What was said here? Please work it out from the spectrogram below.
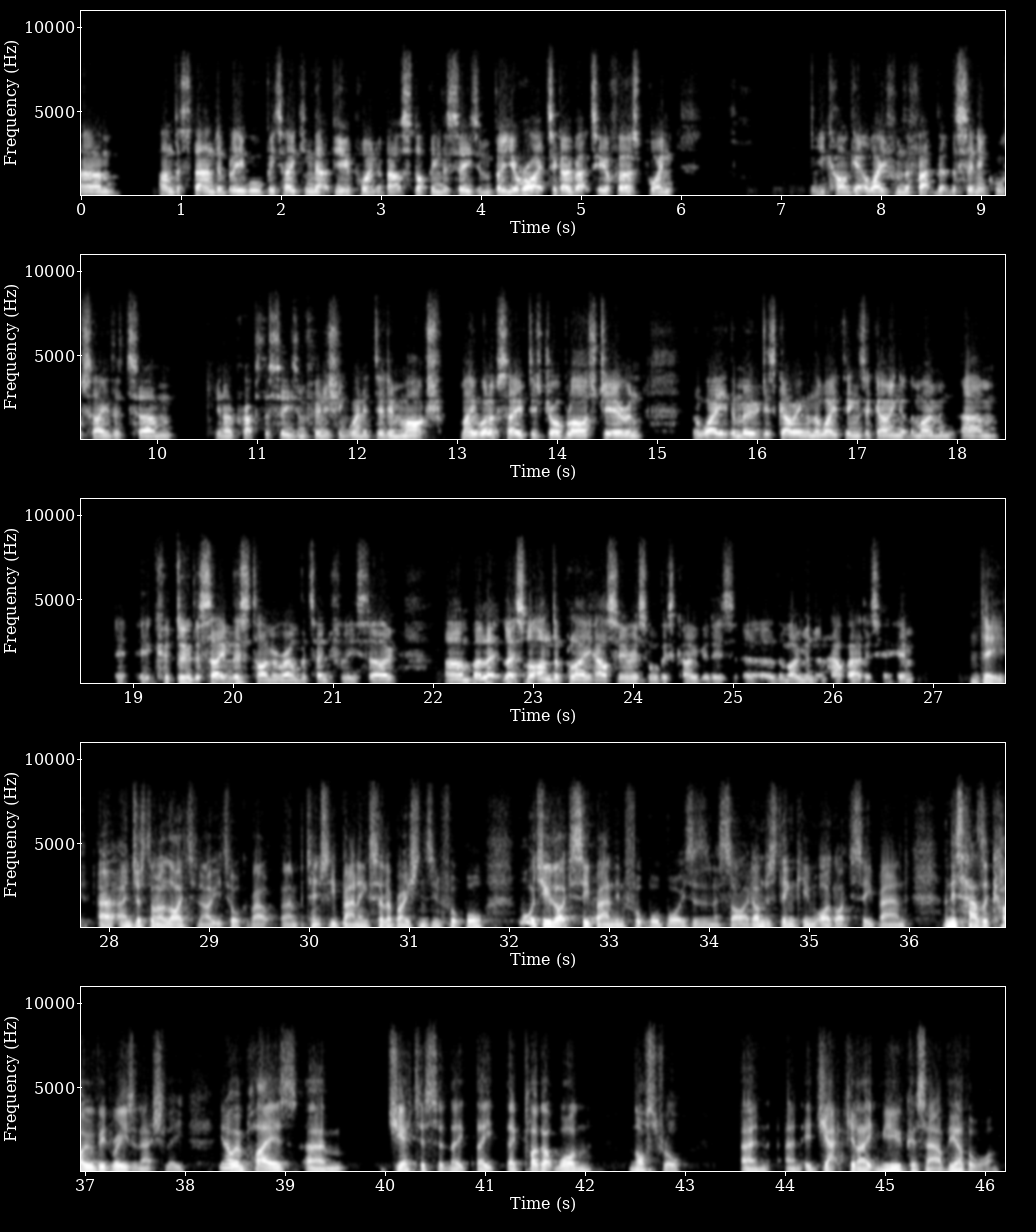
um, understandably, will be taking that viewpoint about stopping the season. But you're right to go back to your first point. You can't get away from the fact that the cynic will say that um, you know perhaps the season finishing when it did in March may well have saved his job last year and the way the mood is going and the way things are going at the moment, um, it, it, could do the same this time around potentially. So, um, but let, us not underplay how serious all this COVID is uh, at the moment and how bad it's hit him. Indeed. Uh, and just on a lighter note, you talk about um, potentially banning celebrations in football. What would you like to see banned in football, boys, as an aside? I'm just thinking what I'd like to see banned. And this has a COVID reason, actually. You know, when players um, jettison, they, they, they plug up one nostril and and ejaculate mucus out of the other one.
